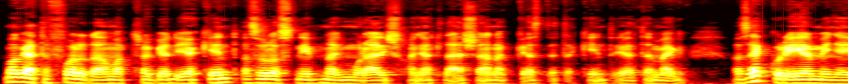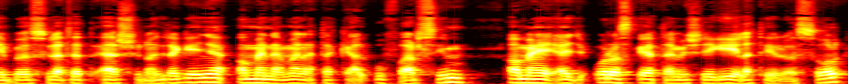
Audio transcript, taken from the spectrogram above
Magát a forradalmat tragédiaként az orosz nép nagy morális hanyatlásának kezdeteként élte meg. Az ekkori élményeiből született első nagyregénye, a Mene Menetekel Ufarsim, amely egy orosz értelmiség életéről szól,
